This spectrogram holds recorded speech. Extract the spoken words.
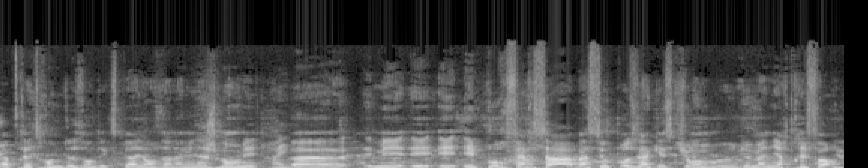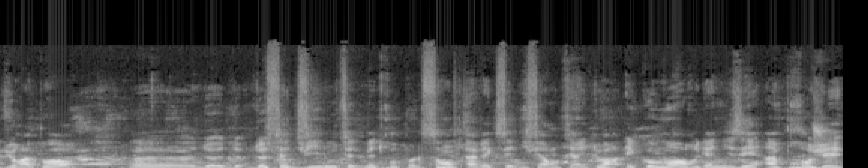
après 32 ans d'expérience dans l'aménagement, mais euh, mais et, et, et, pour faire ça, bah, se pose la question euh, de manière très forte du rapport euh, de, de, de, cette ville ou de cette métropole centre avec ses différents territoires et comment organiser un projet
